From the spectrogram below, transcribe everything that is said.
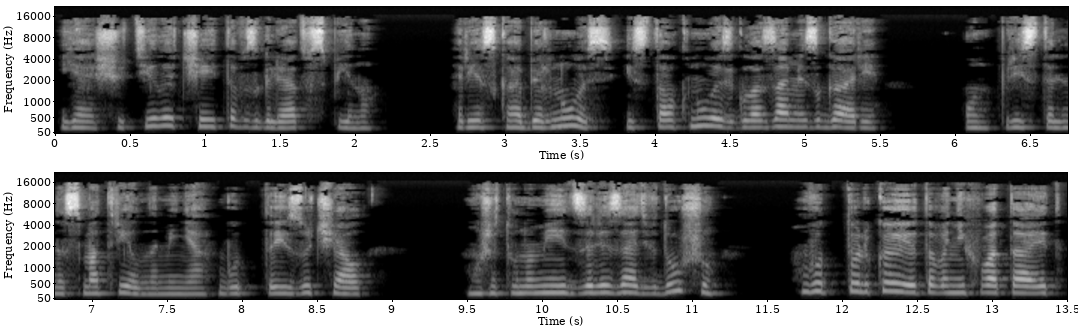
я ощутила чей-то взгляд в спину. Резко обернулась и столкнулась глазами с Гарри. Он пристально смотрел на меня, будто изучал. Может, он умеет залезать в душу? Вот только этого не хватает.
